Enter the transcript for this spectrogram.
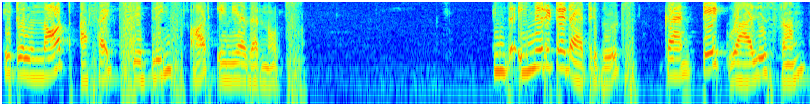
It will not affect siblings or any other nodes. In the inherited attributes can take values from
